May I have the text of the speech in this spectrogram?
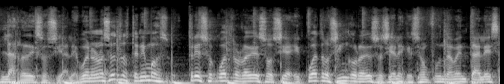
las redes sociales. Bueno, nosotros tenemos tres o cuatro redes sociales, cuatro o cinco redes sociales que son fundamentales,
